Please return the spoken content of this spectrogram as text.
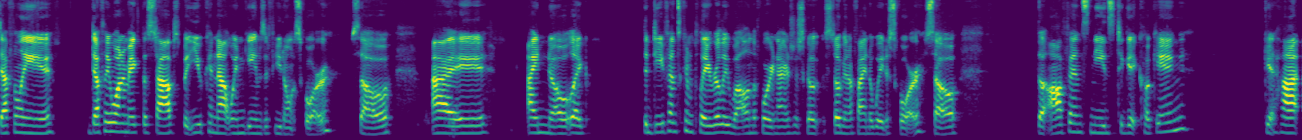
definitely, definitely want to make the stops, but you cannot win games if you don't score. So I, I know like the defense can play really well and the 49ers are still, going to find a way to score. So the offense needs to get cooking, get hot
